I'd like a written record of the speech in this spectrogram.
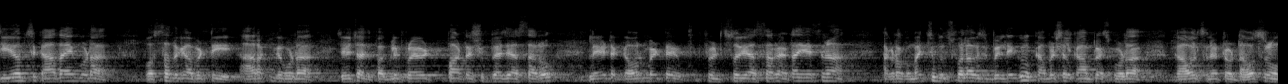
జీఎంసీకి ఆదాయం కూడా వస్తుంది కాబట్టి ఆ రకంగా కూడా చేయొచ్చు. అది పబ్లిక్ ప్రైవేట్ పార్ట్నర్షిప్గా చేస్తారు. లేదంటే గవర్నమెంట్ ఫ్రెండ్స్ చేస్తారు. ఎట్లా చేసినా అక్కడ ఒక మంచి municipal office building commercial complex కూడా కావాల్సినటువంటి అవసరం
